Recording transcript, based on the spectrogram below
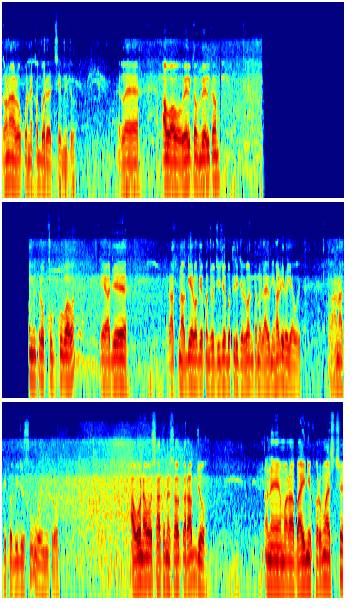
ઘણા લોકોને ખબર જ છે મિત્રો. એટલે આવો આવો, વેલકમ વેલકમ. મિત્રો, ખૂબ ખૂબ આવા કે આજે રાતના અગિયાર વાગે પણ જો જીજે બત્રી જલવાન તમે લાઈવ નિહાળી રહ્યા હોય, તો આનાથી તો બીજું શું હોય મિત્રો? આવો નવો સાથને સહકાર આપજો. અને અમારા ભાઈની ફરમાશ છે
